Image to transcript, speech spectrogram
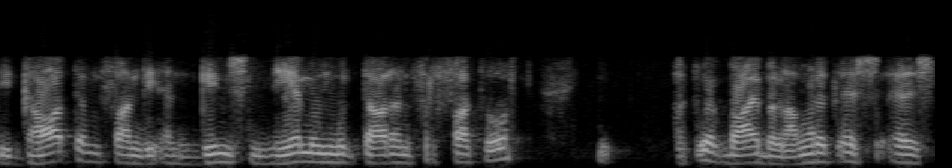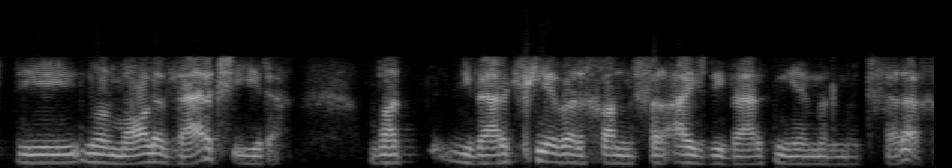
Die datum van die indiensneming moet daarin vervat word. Wat ook baie belangrik is, is die normale werksure wat die werkgewer gaan vereis die werknemer moet verrig.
